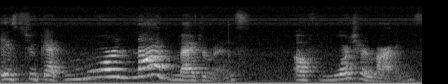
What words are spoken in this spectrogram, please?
is to get more lab measurements of water lines,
